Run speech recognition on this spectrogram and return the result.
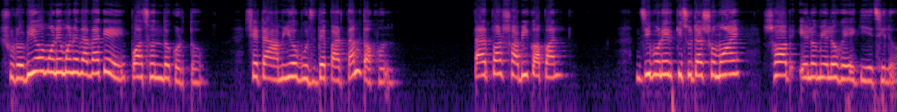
সুরভিও মনে মনে দাদাকে পছন্দ করত, সেটা আমিও বুঝতে পারতাম তখন। তারপর সবই কপাল। জীবনের কিছুটা সময় সব এলোমেলো হয়ে গিয়েছিল।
